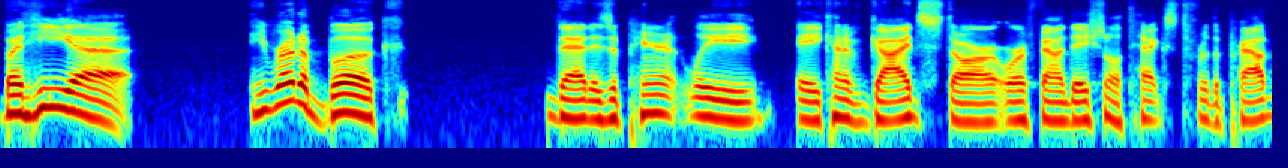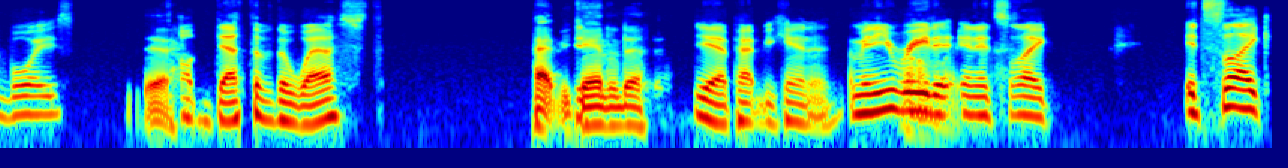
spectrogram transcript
but he uh he wrote a book that is apparently a kind of guide star or a foundational text for the Proud Boys yeah called Death of the West. pat buchanan did Yeah, Pat Buchanan. I mean, you read Oh it and it's like it's like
